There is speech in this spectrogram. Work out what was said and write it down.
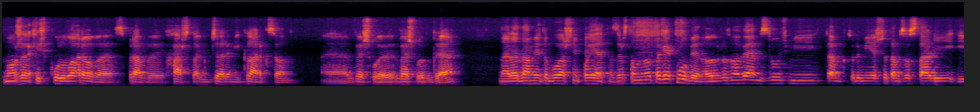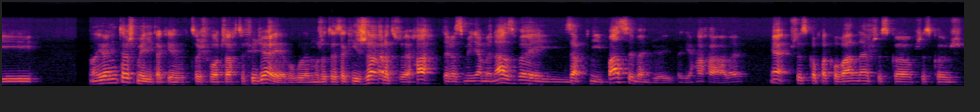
może jakieś kuluarowe sprawy, hashtag Jeremy Clarkson e, wyszły, weszły w grę. No ale dla mnie to było aż niepojętne. Zresztą, no tak jak mówię, no, rozmawiałem z ludźmi tam, którymi jeszcze tam zostali i no i oni też mieli takie coś w oczach, co się dzieje w ogóle. Może to jest jakiś żart, że ha, teraz zmieniamy nazwę i zapnij pasy będzie i takie haha, ale nie, wszystko pakowane, wszystko, wszystko już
